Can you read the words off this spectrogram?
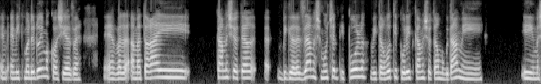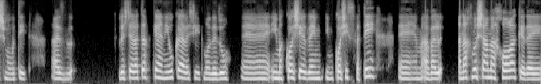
הם, הם התמודדו עם הקושי הזה, אבל המטרה היא כמה שיותר, בגלל זה המשמעות של טיפול והתערבות טיפולית כמה שיותר מוקדם היא, היא משמעותית. אז לשאלתך כן, יהיו כאלה שיתמודדו אה, עם הקושי הזה, עם, עם קושי שפתי, אה, אבל אנחנו שם מאחורה כדי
